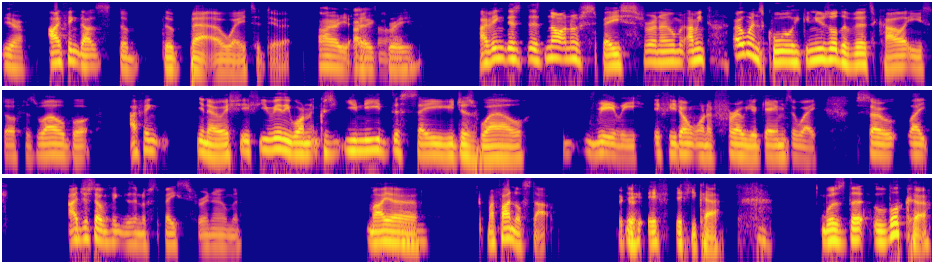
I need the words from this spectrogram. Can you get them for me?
Yeah, I think that's the the better way to do it. I I Definitely. agree. I think there's there's not enough space for an Omen. I mean, Omen's cool. He can use all the verticality stuff as well, but I think you know if if you really want, because you need the Sage as well. Really, if you don't want to throw your games away, so like, I just don't think there's enough space for an Omen. My uh, Um, my final stat, okay. if if you care, was that Looker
